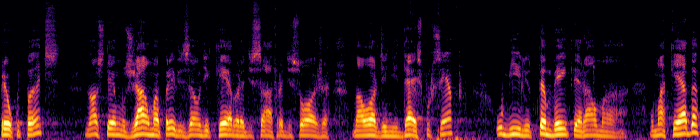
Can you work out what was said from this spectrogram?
preocupantes. Nós temos já uma previsão de quebra de safra de soja na ordem de 10%. O milho também terá uma, uma queda,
